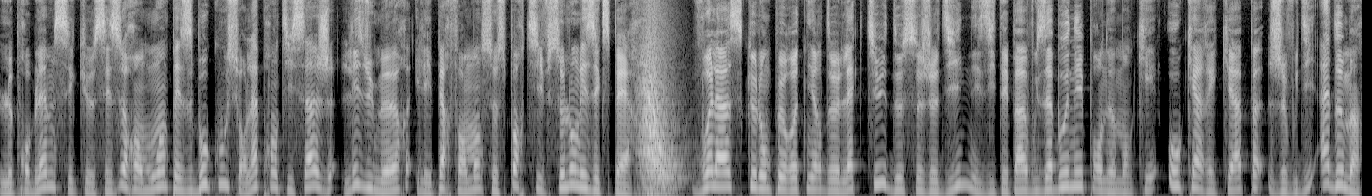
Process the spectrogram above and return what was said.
Le problème, c'est que ces heures en moins pèsent beaucoup sur l'apprentissage, les humeurs et les performances sportives, selon les experts. Voilà ce que l'on peut retenir de l'actu de ce jeudi. N'hésitez pas à vous abonner pour ne manquer aucun récap. Je vous dis à demain.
